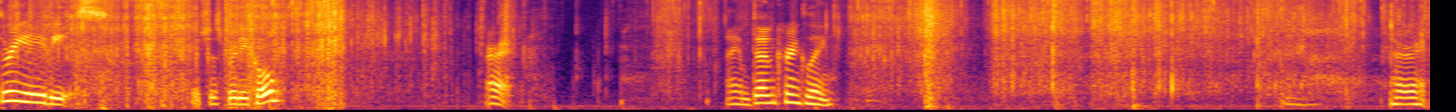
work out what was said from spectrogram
three ABs, which is pretty cool. All right. I am done crinkling. All right,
